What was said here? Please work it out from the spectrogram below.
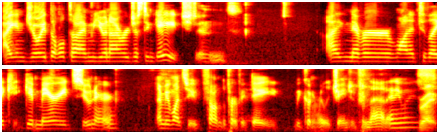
I enjoyed the whole time you and I were just engaged, and I never wanted to like get married sooner. I mean, once we found the perfect date, we couldn't really change it from that, anyways. Right.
